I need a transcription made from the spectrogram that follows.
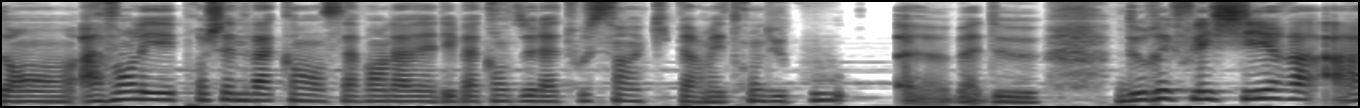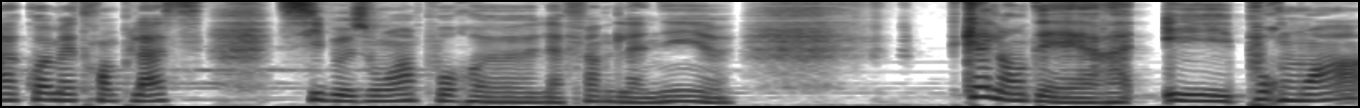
avant les prochaines vacances, avant les vacances de la Toussaint, qui permettront du coup euh, bah de, de réfléchir à quoi mettre en place si besoin pour euh, la fin de l'année calendaire. Et pour moi,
